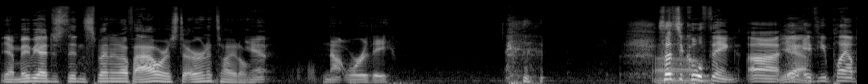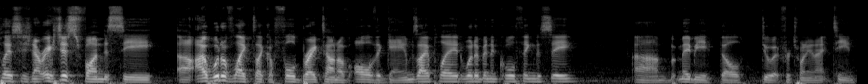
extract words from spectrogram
Yeah, maybe I just didn't spend enough hours to earn a title. yeah, not worthy. so that's a cool thing. Uh, yeah. If you play on PlayStation Network, it's just fun to see. Uh, I would have liked like a full breakdown of all the games I played. Would have been a cool thing to see. Um, but maybe they'll do it for 2019.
